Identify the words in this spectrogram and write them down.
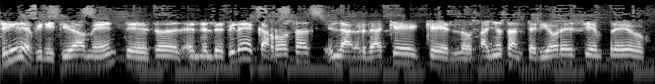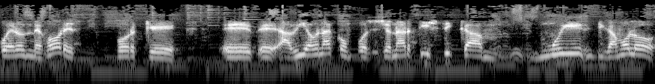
Sí, definitivamente. en el desfile de carrozas, la verdad que, que los años anteriores siempre fueron mejores porque eh, eh, había una composición artística muy, digámoslo,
